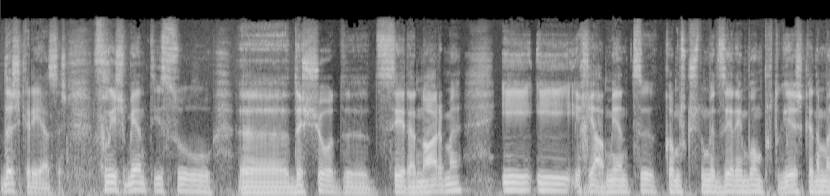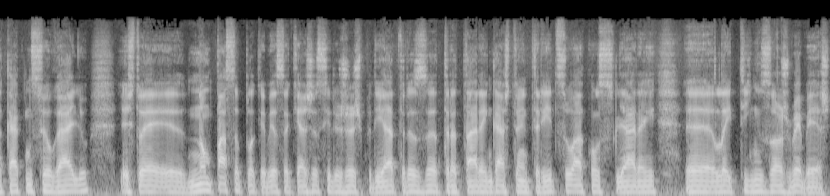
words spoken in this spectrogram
das crianças. Felizmente isso uh, deixou de, de, ser a norma e, e, e, realmente, como se costuma dizer em bom português, cada macaco no seu galho, isto é, não passa pela cabeça que haja cirurgiões pediatras a tratarem gastroenterites ou a aconselharem uh, leitinhos aos bebés.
